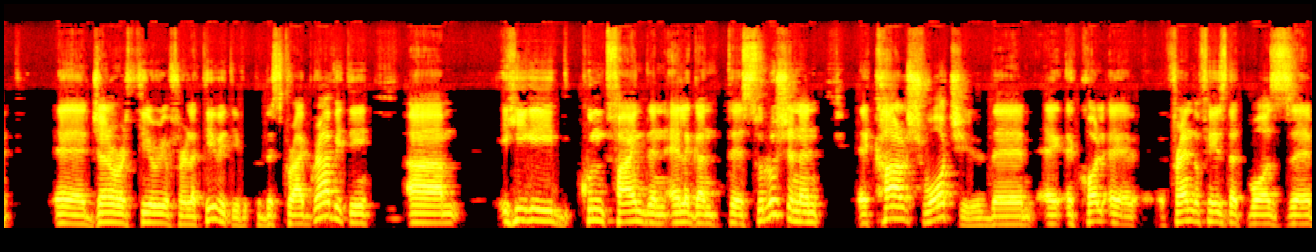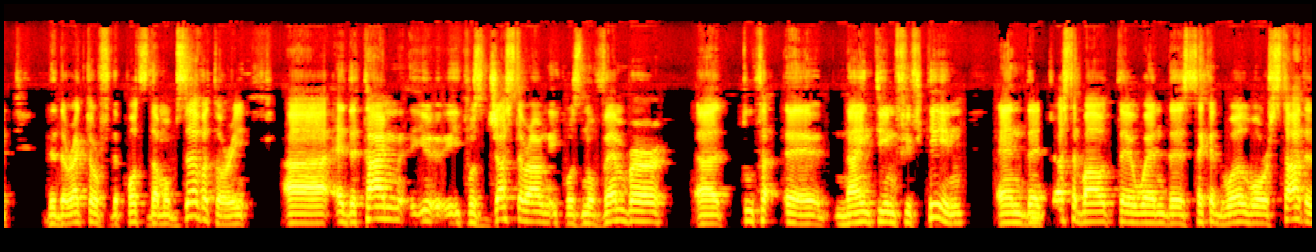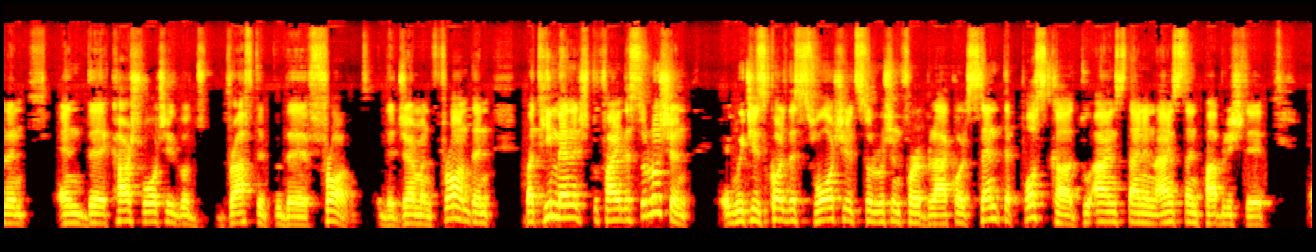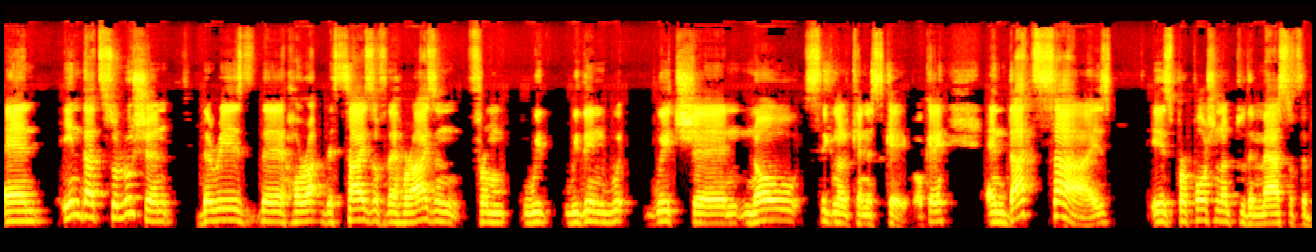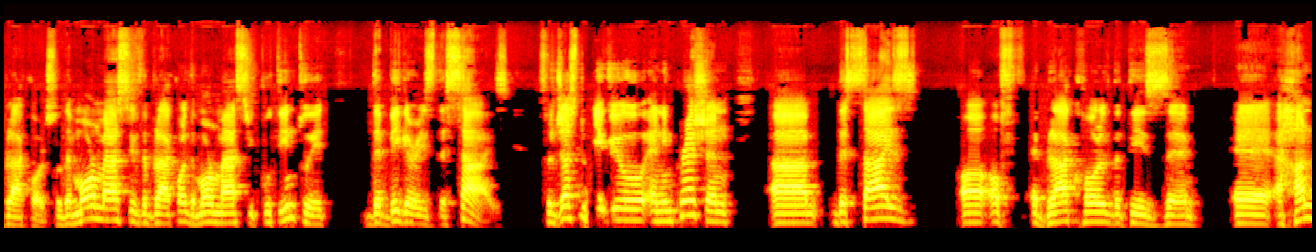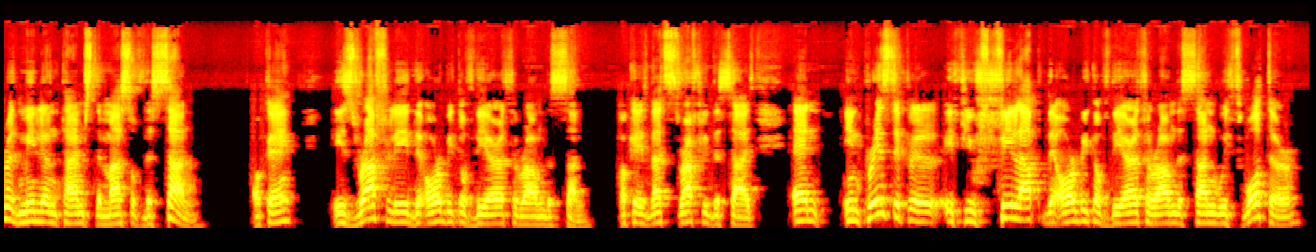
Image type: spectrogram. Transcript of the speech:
uh, general theory of relativity to describe gravity, um, he couldn't find an elegant uh, solution. And uh, Karl Schwarzschild, a, a, a, friend of his that was uh, the director of the Potsdam Observatory, at the time it was just around, it was November 1915 and uh, just about uh, when the Second World War started, and and uh, Karl Schwarzschild got drafted to the front, the German front, and but he managed to find a solution, which is called the Schwarzschild solution for a black hole. Sent a postcard to Einstein, and Einstein published it. And in that solution, there is the hor- the size of the horizon from with, within w- which uh, no signal can escape. Okay, and that size is proportional to the mass of the black hole. So the more massive the black hole, the more mass you put into it, the bigger is the size. So just to give you an impression, um, the size uh, of a black hole that is uh, uh, a uh, hundred million times the mass of the sun, okay, is roughly the orbit of the Earth around the sun. Okay, that's roughly the size. And in principle, if you fill up the orbit of the Earth around the sun with water,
